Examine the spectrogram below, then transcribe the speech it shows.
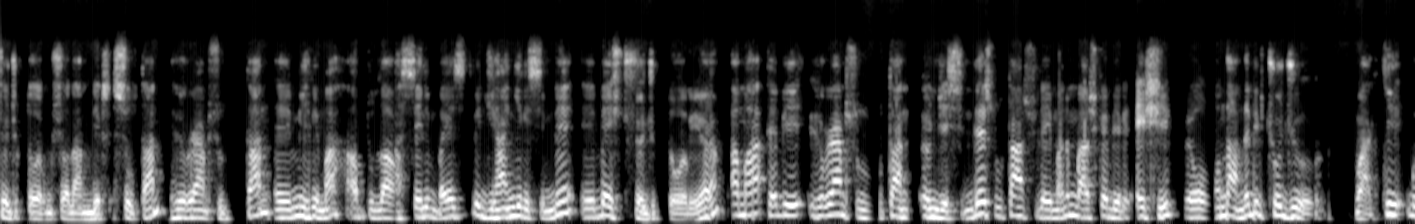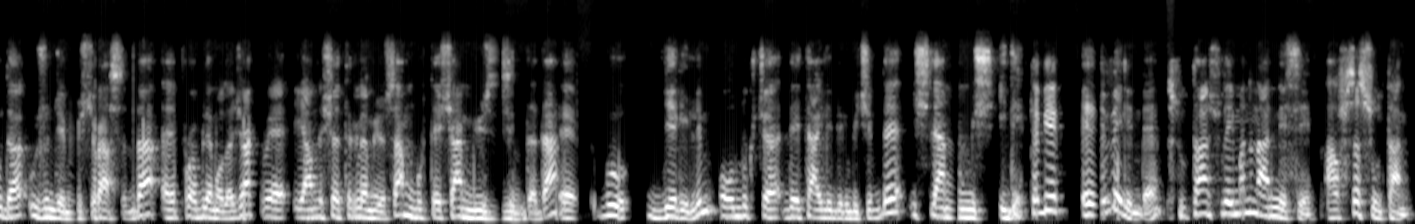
çocuk doğurmuş olan bir sultan. Hürrem Sultan, e, Mihrimah, Abdullah, Selim, Bayezid ve Cihangir isimli e, beş çocuk doğuruyor. Ama tabii Hürrem Sultan öncesinde Sultan Süleyman'ın başka bir eşi ve ondan da bir çocuğu var bu da uzunca bir süre aslında e, problem olacak ve yanlış hatırlamıyorsam muhteşem yüzyılda da e, bu gerilim oldukça detaylı bir biçimde işlenmiş idi. Tabii evvelinde Sultan Süleyman'ın annesi Hafsa Sultan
